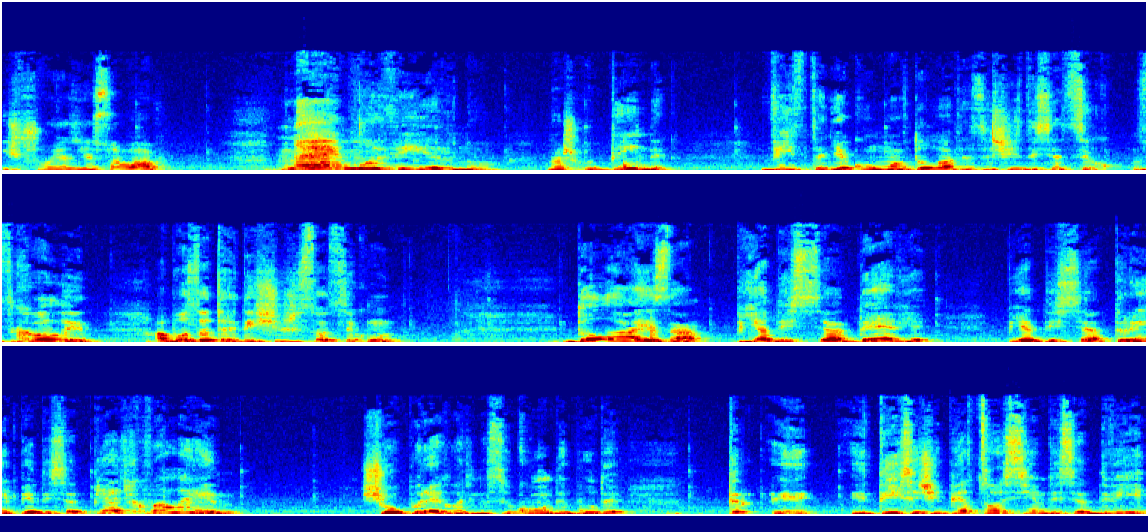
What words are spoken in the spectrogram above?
І що я з'ясував? Неймовірно! Наш годинник, відстань, яку мав долати за 60 сек... з хвилин або за 3600 секунд, долає за 59, 53, 55 хвилин. Що у перекладі на секунди буде тр- і- і 1572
